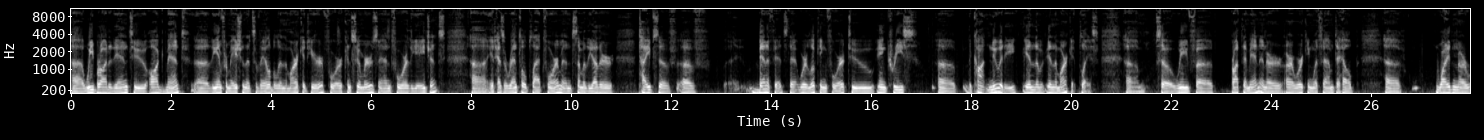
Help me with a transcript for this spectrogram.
uh, we brought it in to augment uh, the information that's available in the market here for consumers and for the agents. Uh, it has a rental platform and some of the other types of of benefits that we're looking for to increase uh, the continuity in the in the marketplace. Um, so we've uh, brought them in and are, are working with them to help uh, widen our,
